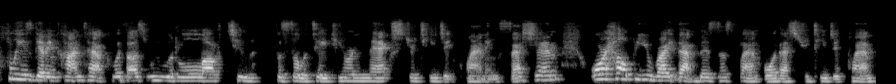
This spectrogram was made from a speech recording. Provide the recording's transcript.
please get in contact with us. We would love to facilitate your next strategic planning session or help you write that business plan or that strategic plan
